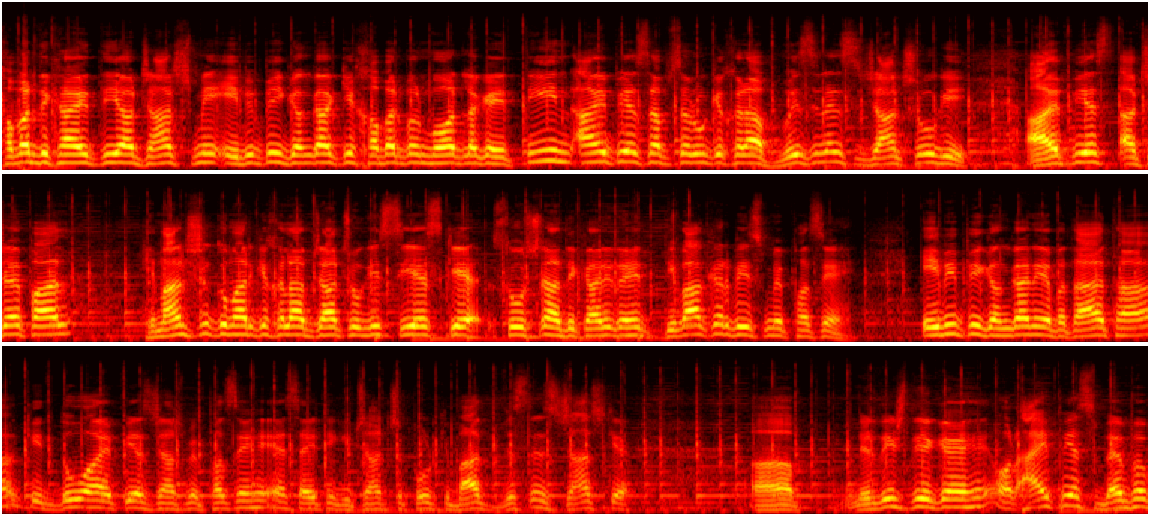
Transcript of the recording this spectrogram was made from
खबर दिखाई थी और जाँच में एबीपी गंगा की खबर पर मोहर लगे। तीन आईपीएस अफसरों के खिलाफ विजिलेंस जाँच होगी। आईपीएस अजय पाल, हिमांशु कुमार के खिलाफ जाँच होगी। सीएस के सूचना अधिकारी रहे दिवाकर भी इसमें फंसे हैं। एबीपी गंगा ने बताया था कि दो आईपीएस जाँच में फंसे हैं। एसआईटी की जाँच रिपोर्ट के बाद विजिलेंस जाँच के निर्देश दिए गए हैं और आईपीएस वैभव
